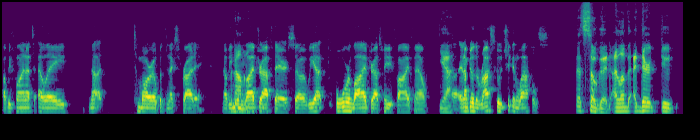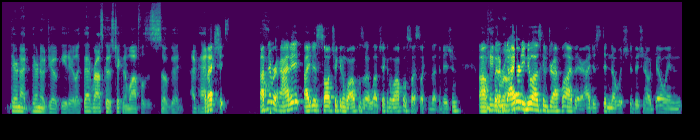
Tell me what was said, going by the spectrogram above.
I'll be flying out to LA not tomorrow, but the next Friday, and I'll be Phenomenal. doing live draft there. So we got four live drafts, maybe five now. Yeah, uh, and I'm doing the Roscoe Chicken Waffles. That's so good. I love that. They're dude. They're not. They're no joke either. Like that Roscoe's Chicken and Waffles is so good. I've had I've it. Actually, I've never had it. I just saw chicken and waffles, and I love chicken and waffles, so I selected that division. Um, but I mean, I already knew I was going to draft live there. I just didn't know which division I would go in. And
